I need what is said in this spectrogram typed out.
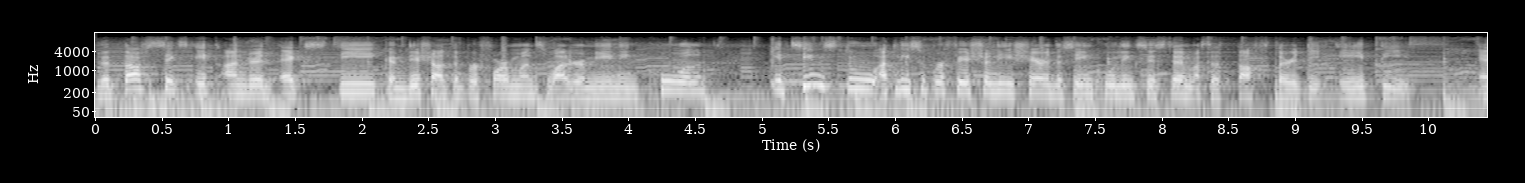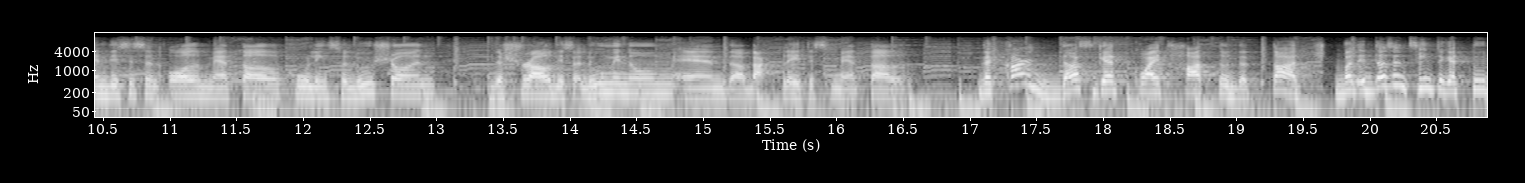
The TUF 6800 XT can dish out the performance while remaining cool. It seems to, at least superficially, share the same cooling system as the TUF 3080 and this is an all-metal cooling solution. The shroud is aluminum and the backplate is metal. The card does get quite hot to the touch, but it doesn't seem to get too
